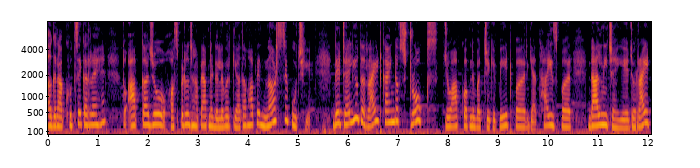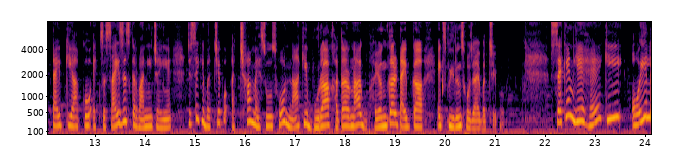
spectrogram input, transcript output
अगर आप खुद से कर रहे हैं तो आपका जो हॉस्पिटल जहाँ पे आपने डिलीवर किया था, वहाँ पे नर्स से पूछिए। They tell you the right kind of strokes जो आपको अपने बच्चे के पेट पर या थाइज पर डालनी चाहिए, जो राइट right टाइप की आपको एक्सरसाइजेस करवानी चाहिए, जिससे कि बच्चे को अच्छा महसूस हो, ना कि बुरा, खतरनाक, भयंकर टाइप का एक्सपीरियंस हो जाए बच्चे को। सेकेंड ये है कि ऑयल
